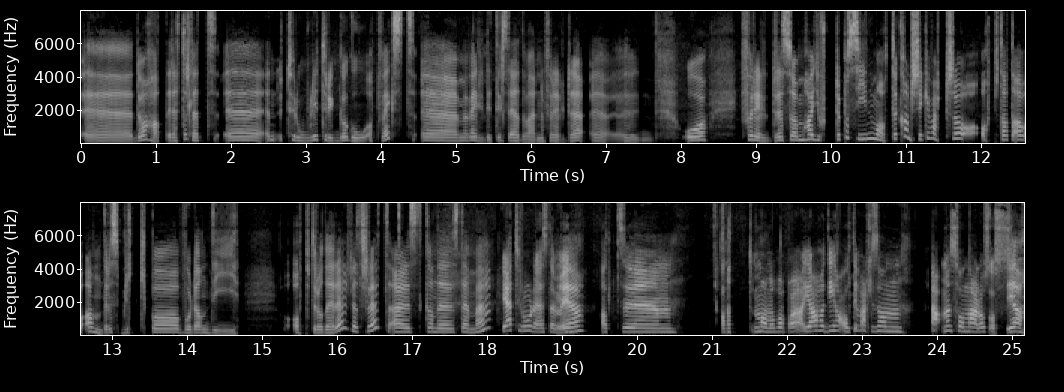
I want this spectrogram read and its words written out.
du har hatt rett og slett en utrolig trygg og god oppvekst med veldig tilstedeværende foreldre. og foreldre som har gjort det på sin måte, kanskje ikke vært så opptatt av andres blikk på hvordan de oppdro dere, rett og slett. Kan det stemme? Jeg tror det stemmer. Ja. At, eh, at mamma og pappa Ja, de har alltid vært litt sånn Ja, men sånn er det hos oss. Ja,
